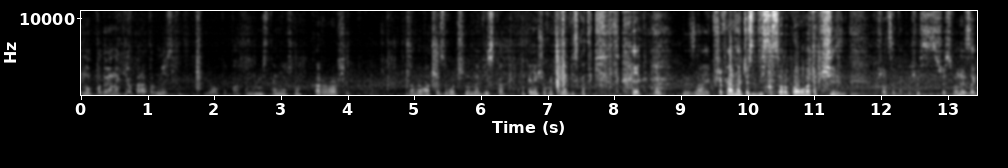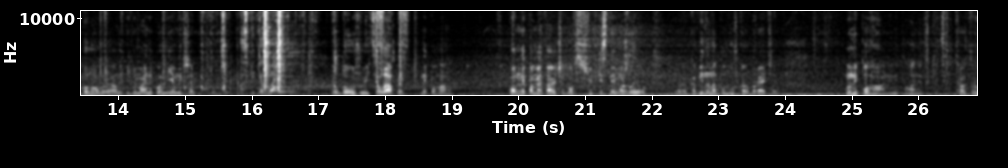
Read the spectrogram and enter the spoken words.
Ну, подиви, на який оператор міст. Йолки палки ну міст, звісно, хороший. Заливати зручно, навіска. Ну, звісно, хоча навіска такі, така, як, не знаю, як в Шефена щось 240-го такі. Що це таке? Щось, щось вони зекономили, але піднімає непогано. Є в них ще скільки знаю. Подовжуються лапи, непогано. Вам не пам'ятаю, чи двох швидкістей, можливо. Е, Кабіна на подушках, до речі. Ну непоганий, непоганий такий цей трактор.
